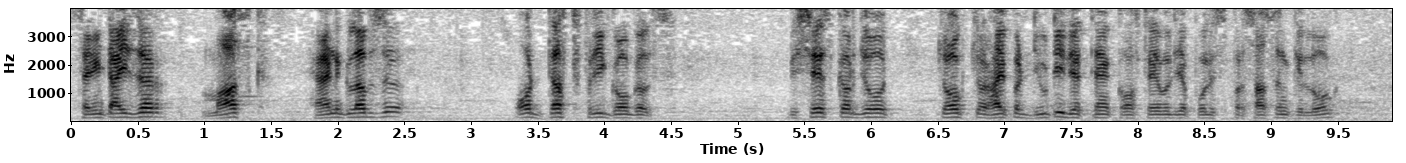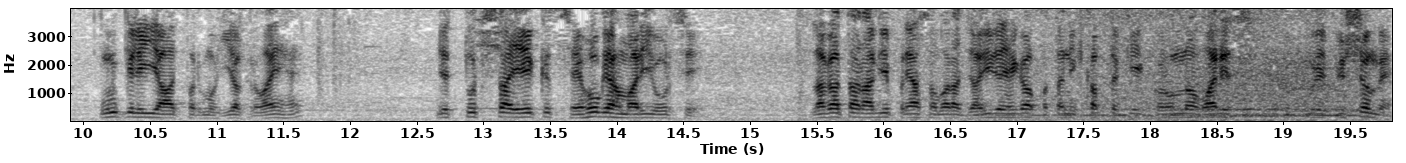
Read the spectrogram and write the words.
सैनिटाइजर, मास्क, हैंड ग्लव्स और डस्ट फ्री गॉगल्स, विशेषकर जो चौक चौराहे पर ड्यूटी देते हैं, कांस्टेबल या पुलिस प्रशासन के लोग उनके लिए आज पर मुहैया करवाए हैं। ये तुच्छ सा एक सहयोग है हमारी ओर से। लगातार आगे प्रयास हमारा जारी रहेगा। पता नहीं कब तक ये कोरोना वायरस पूरे विश्व में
